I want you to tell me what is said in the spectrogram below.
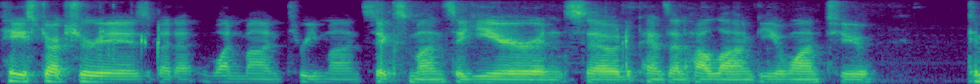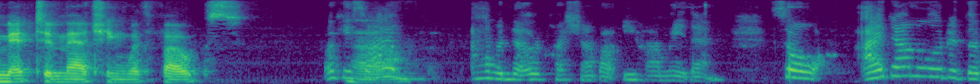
pay structure is but at one month three months six months a year and so it depends on how long do you want to commit to matching with folks Okay, so I have Um, I have another question about eHarmony then. So I downloaded the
